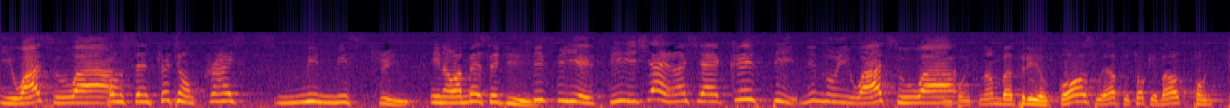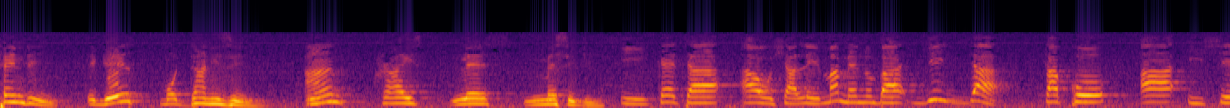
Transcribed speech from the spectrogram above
ìwàásù wa. Concentrating on Christ's ministry in our messages. fífiyèsí iṣẹ́ ìránṣẹ́ kristi nínú ìwàásù wa. And point number three, of course, we have to talk about contending against modernism and Christless messages. ìkẹta a ò ṣàlè má mẹnuba jíjà tako a ìṣe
